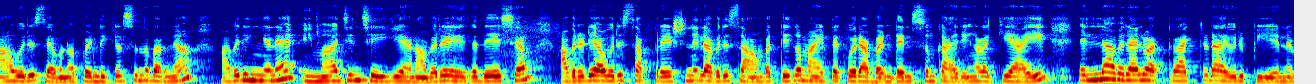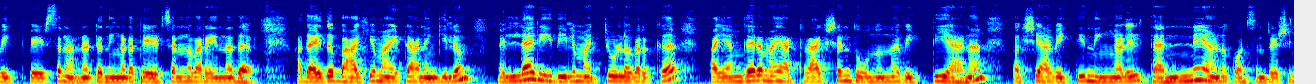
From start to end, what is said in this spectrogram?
ആ ഒരു സെവൻ ഓഫ് പെൻഡിക്കിൾസ് എന്ന് പറഞ്ഞാൽ അവരിങ്ങനെ ഇമാജിൻ ചെയ്യുകയാണ്. അവരെ ഏകദേശം അവരുടെ ആ ഒരു സപ്പറേഷനിൽ അവർ സാമ്പത്തികമായിട്ടൊക്കെ ഒരു അബണ്ടൻസ് കോൺഫിഡൻസും കാര്യങ്ങളൊക്കെ ആയി എല്ലാവരാലും അട്രാക്റ്റഡ് ആയ ഒരു പി പേഴ്സൺ ആണ് കേട്ടോ നിങ്ങളുടെ പേഴ്സൺ എന്ന് പറയുന്നത്. അതായത് ബാഹ്യമായിട്ടാണെങ്കിലും എല്ലാ രീതിയിലും മറ്റുള്ളവർക്ക് ഭയങ്കരമായി അട്രാക്ഷൻ തോന്നുന്ന വ്യക്തിയാണ്. പക്ഷേ ആ വ്യക്തി നിങ്ങളിൽ തന്നെയാണ് കോൺസെൻട്രേഷൻ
